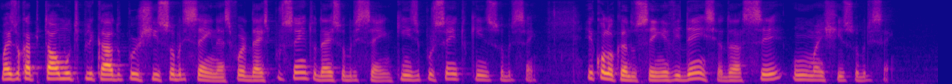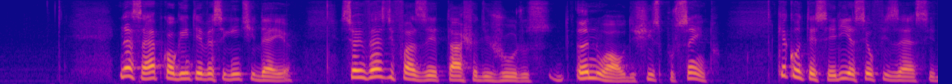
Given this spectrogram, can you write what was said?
mas o capital multiplicado por X sobre 100. Né? Se for 10%, 10 sobre 100. 15%, 15 sobre 100. E colocando C em evidência, dá C 1 mais X sobre 100. Nessa época, alguém teve a seguinte ideia. Se ao invés de fazer taxa de juros anual de X%, que aconteceria se eu fizesse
